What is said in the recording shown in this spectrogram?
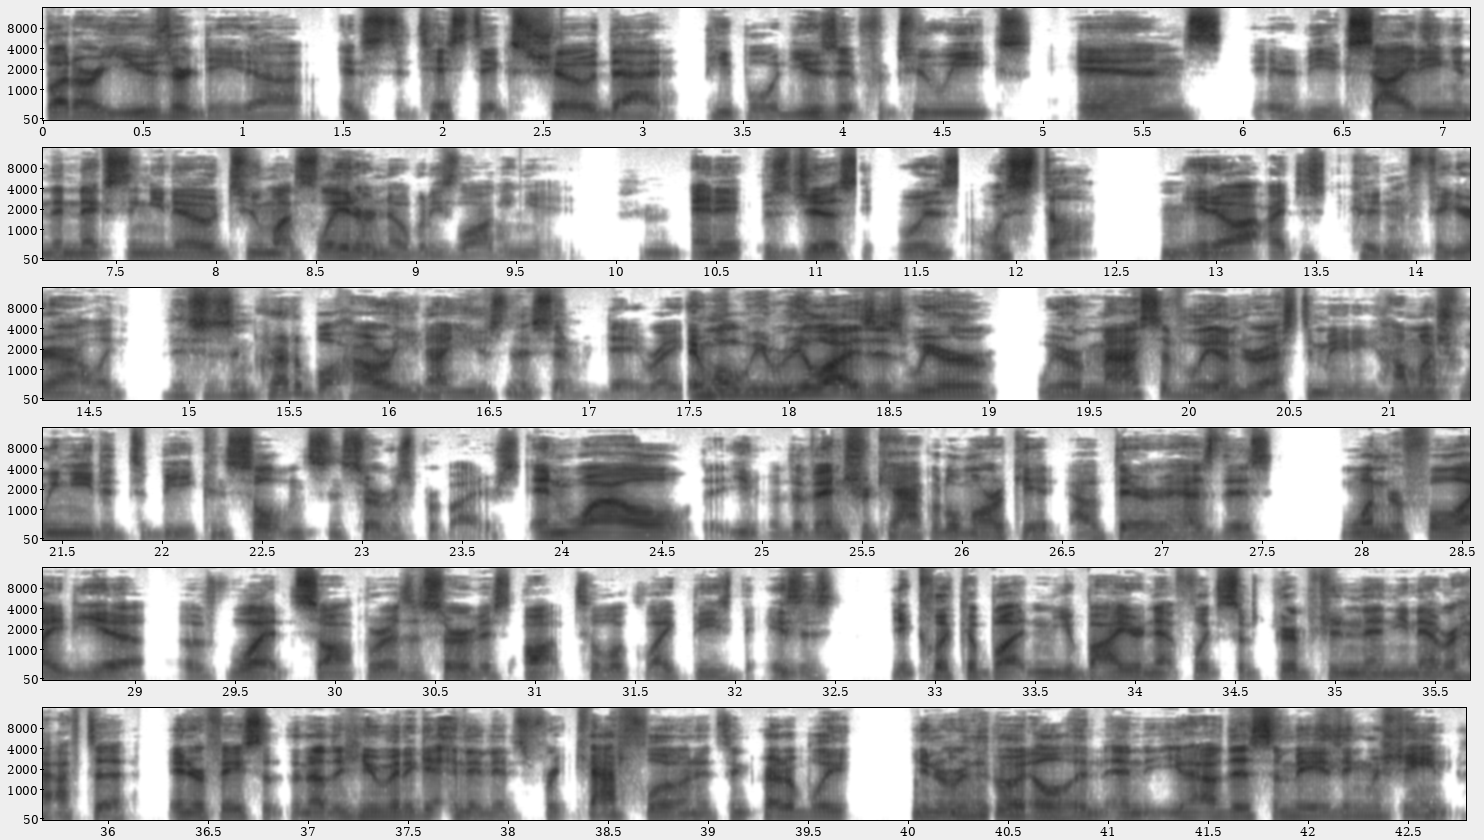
but our user data and statistics showed that people would use it for two weeks and it would be exciting. And the next thing you know, two months later, nobody's logging in. Mm-hmm. And it was just, it was, I was stuck. Mm-hmm. You know, I just couldn't figure out like, this is incredible. How are you not using this every day? Right. And what we realize is we're, we were massively underestimating how much we needed to be consultants and service providers. And while, you know, the venture capital market out there has this wonderful idea of what software as a service ought to look like these days is you click a button, you buy your Netflix subscription, then you never have to interface with another human again. And it's free cash flow and it's incredibly, you know, renewable and, and you have this amazing machine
